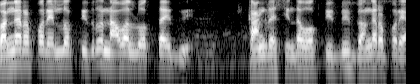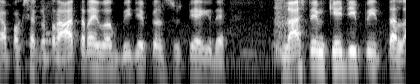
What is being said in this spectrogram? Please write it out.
ಬಂಗಾರಪ್ಪರು ಎಲ್ಲಿ ಹೋಗ್ತಿದ್ರು? ನಾವು ಅಲ್ಲಿ ಹೋಗ್ತಾ ಇದ್ವಿ. ಕಾಂಗ್ರೆಸ್ಸಿಂದ ಹೋಗ್ತಿದ್ವಿ. ಬಂಗಾರಪ್ಪರು ಯಾವ ಪಕ್ಷ ಕಟ್ಟರು ಆ ಥರ ಇವಾಗ ಬಿ ಜೆ ಪಿಯಲ್ಲಿ ಸೃಷ್ಟಿಯಾಗಿದೆ. Last time K J P ಇತ್ತಲ್ಲ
